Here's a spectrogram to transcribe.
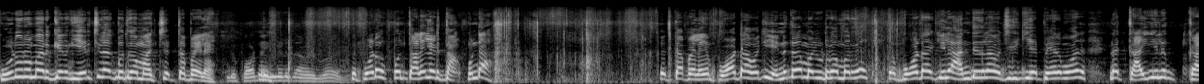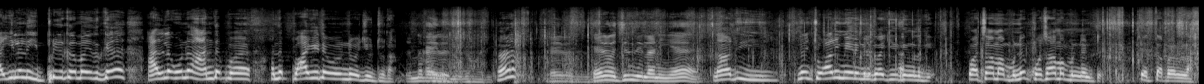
கொடூரமாக இருக்கு. எனக்கு எரிச்சலாக பார்த்துக்காமா செத்த பையல இந்த போட்டோ இந்த உன் தலையில் எடுத்தான். உண்டா செத்த பையல என் போட்டா வச்சு என்னதான் பண்ணி விட்டுருக்கான் பாருங்க. என் போட்டா கீழே அந்த இதெல்லாம் வச்சிருக்கிய பேரமோ நான் கையில் கையில் இப்படி இருக்கிற மாதிரி இருக்கேன் அதில் கொண்டு அந்த அந்த பாக்கெட்டை கொண்டு வச்சு விட்டுருக்கான் என்ன ஆ? கையில வச்சிருந்தீங்களா நீங்கள் நான் வந்து இதான் சோழி மீன் எங்களுக்கு வைக்கிது எங்களுக்கு. ஒசாமா பண்ணு கொசாமா பண்ணுன்ட்டு. செத்த பயிரெல்லாம்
